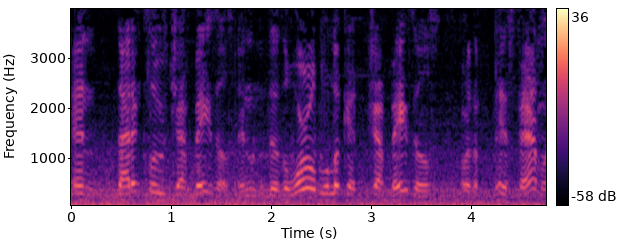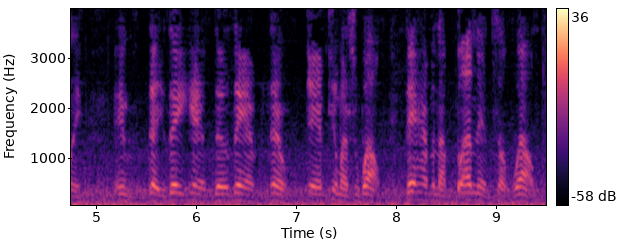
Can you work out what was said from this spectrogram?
and that includes Jeff Bezos. And the, the world will look at Jeff Bezos or the, his family, and they they have they have they have too much wealth. They have an abundance of wealth.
